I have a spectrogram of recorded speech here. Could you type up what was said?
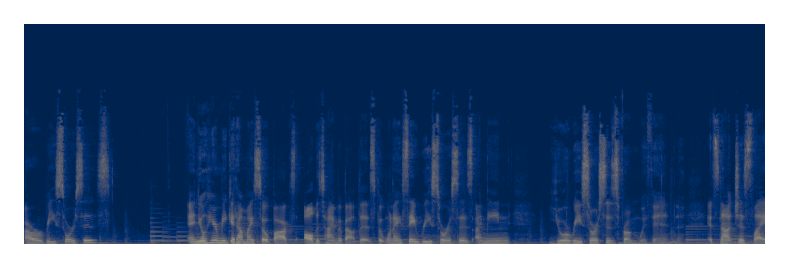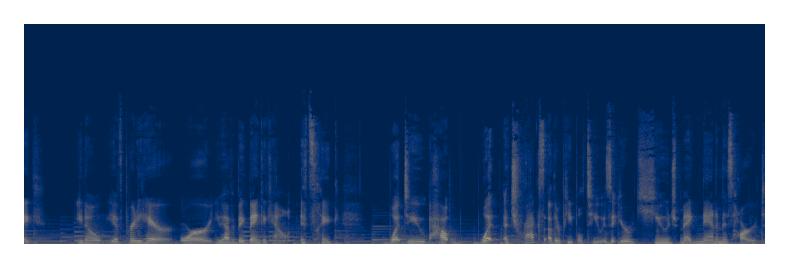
our resources and you'll hear me get on my soapbox all the time about this, but when I say resources, I mean your resources from within. It's not just like, you know, you have pretty hair or you have a big bank account. It's like, what do you, how, what attracts other people to you? Is it your huge, magnanimous heart?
